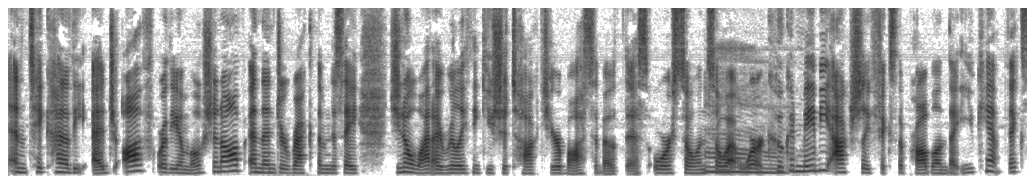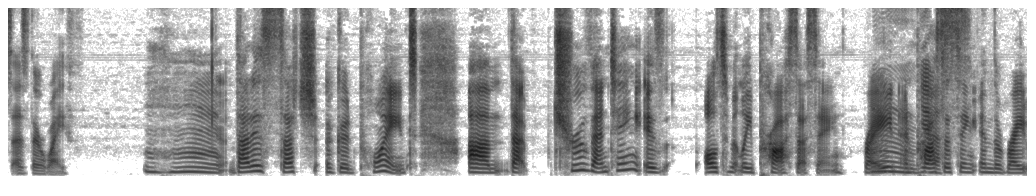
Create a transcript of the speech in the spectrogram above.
and take kind of the edge off or the emotion off and then direct them to say, "Do you know what? I really think you should talk to your boss about this or so and so at work who mm. could maybe actually fix the problem that you can't fix as their wife." Hmm That is such a good point. Um, that true venting is ultimately processing, right? Mm, and processing yes. in the right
